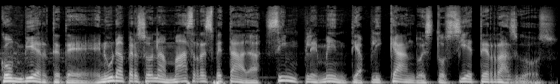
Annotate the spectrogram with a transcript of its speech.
Conviértete en una persona más respetada simplemente aplicando estos siete rasgos.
